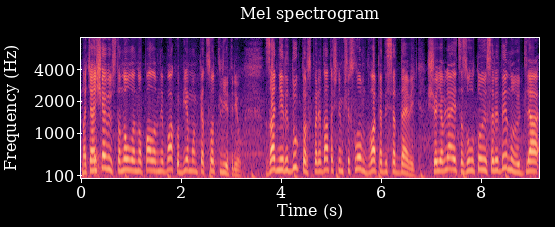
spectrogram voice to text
На тягачеві встановлено паливний бак об'ємом 500 літрів. Задній редуктор з передаточним числом 2,59, що є золотою серединою для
